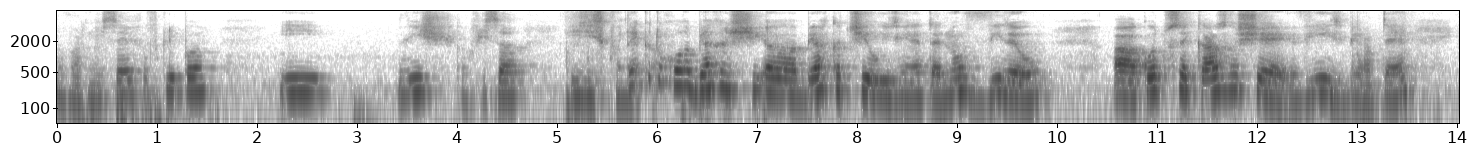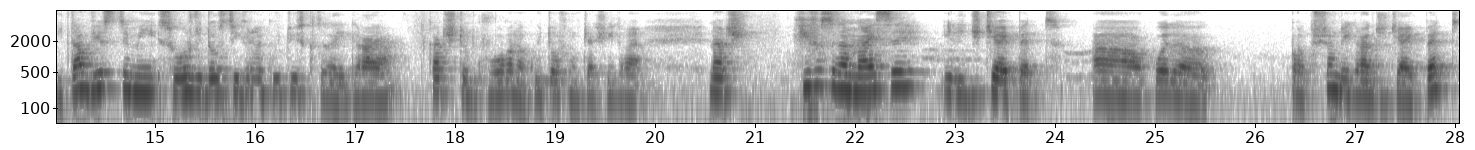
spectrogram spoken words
Върни се в клипа и виж какви са изисквания. Тъй като хора бяха, а, бях качил, извинете, едно видео, а, което се казваше Вие избирате и там вие сте ми сложили доста игри, на които искате да играя, така че ще отговоря на кои точно от тях ще играя. Значи, FIFA 17 или GTI 5. А, кое да... Предпочитам да играя GTI 5,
